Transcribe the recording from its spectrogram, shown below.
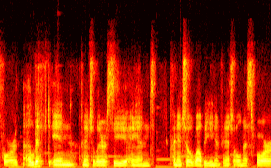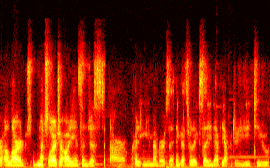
for a lift in financial literacy and financial well-being and financial wholeness for a large much larger audience than just our credit union members. I think that's really exciting to have the opportunity to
